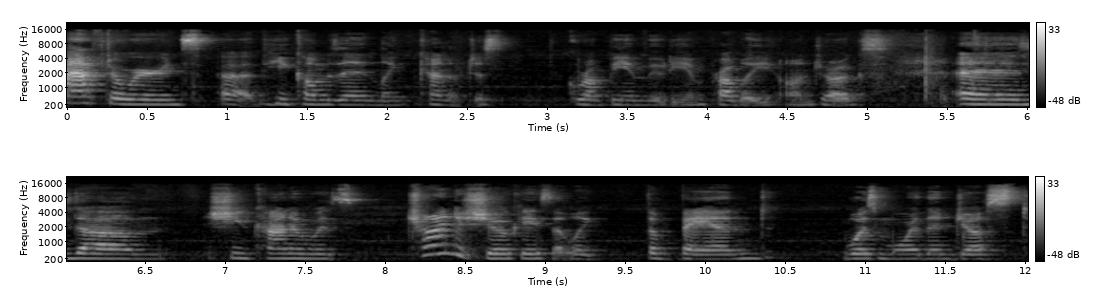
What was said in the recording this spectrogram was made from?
afterwards uh, he comes in like kind of just grumpy and moody and probably on drugs, and um, she kind of was trying to showcase that like the band was more than just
